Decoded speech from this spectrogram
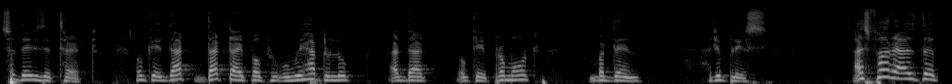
So there is a threat. Okay, that, that type of, we have to look at that, okay, promote but then replace. As far as the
